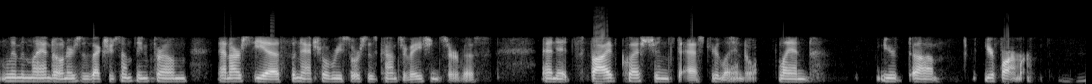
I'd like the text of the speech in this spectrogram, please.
women landowners is actually something from NRCS, the Natural Resources Conservation Service, and it's five questions to ask your land land your um, your farmer, mm-hmm.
